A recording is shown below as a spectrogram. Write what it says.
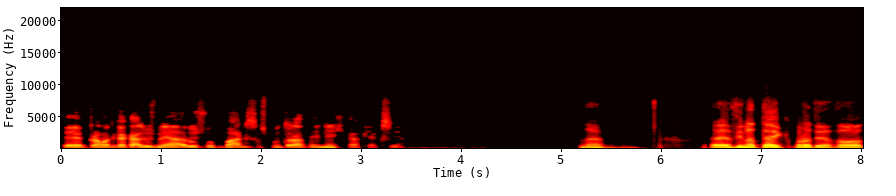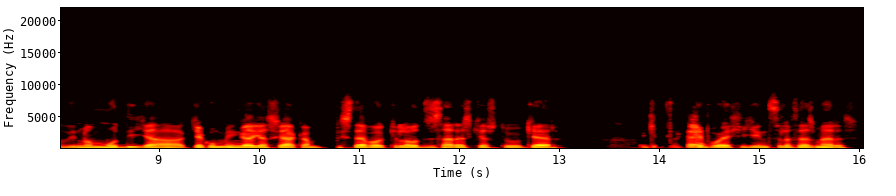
ε, πραγματικά καλούς νεαρούς. Ο Μπάρν, ας πούμε, τώρα δεν έχει κάποια αξία. Ναι. Ε, δίνω take πρώτη εδώ, δίνω Moody για και Κουμίγκα για Σιάκαμ. Πιστεύω και λόγω της δυσαρέσκειας του Κέρ. Εκεί, ναι. που έχει γίνει τις τελευταίες μέρες.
